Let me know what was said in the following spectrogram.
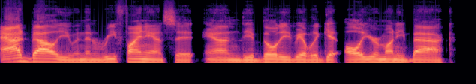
add value and then refinance it and the ability to be able to get all your money back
